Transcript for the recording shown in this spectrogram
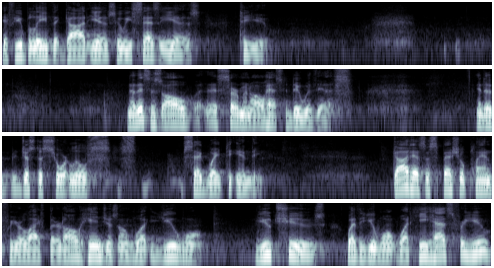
If you believe that God is who He says He is to you. Now, this is all, this sermon all has to do with this. And a, just a short little segue to ending. God has a special plan for your life, but it all hinges on what you want. You choose whether you want what He has for you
